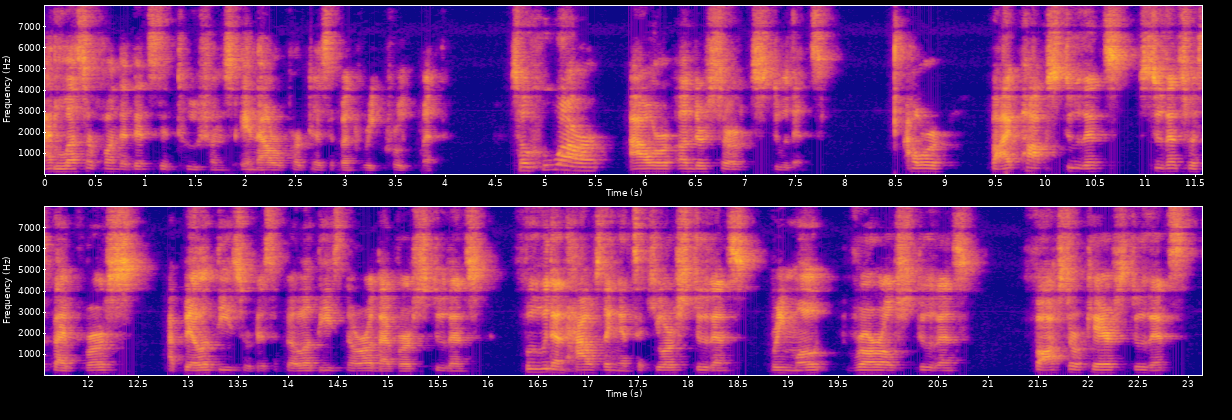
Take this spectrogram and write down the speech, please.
and lesser funded institutions in our participant recruitment. So who are our underserved students? Our BIPOC students, students with diverse abilities or disabilities, neurodiverse students, food and housing insecure students, remote rural students, foster care students,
